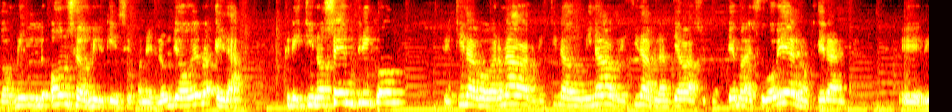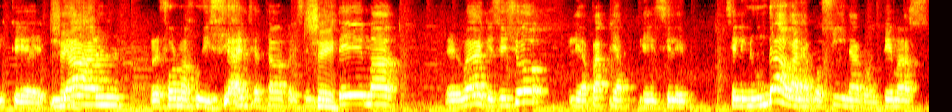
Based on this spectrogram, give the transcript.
2011-2015, con el último gobierno, era cristinocéntrico, Cristina gobernaba, Cristina dominaba, Cristina planteaba su- los temas de su gobierno, que eran, eh, viste, Sí. Irán, reforma judicial, ya estaba presente Sí. el tema, eh, ¿verdad? qué sé yo, le le se, le, se le inundaba la cocina con temas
